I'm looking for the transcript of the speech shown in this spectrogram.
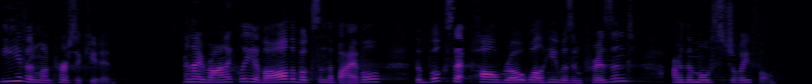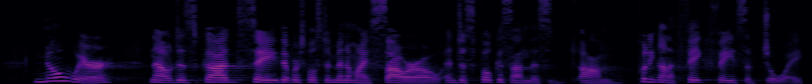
even when persecuted. And ironically, of all the books in the Bible, the books that Paul wrote while he was imprisoned are the most joyful. Nowhere now does God say that we're supposed to minimize sorrow and just focus on this, um, putting on a fake face of joy.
